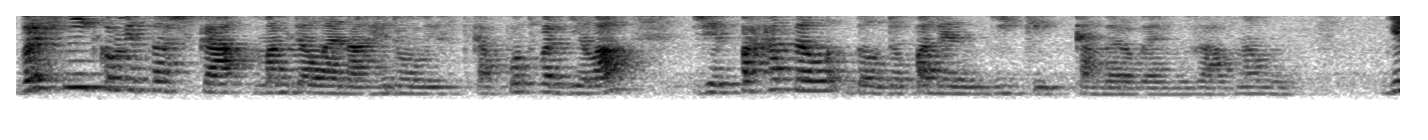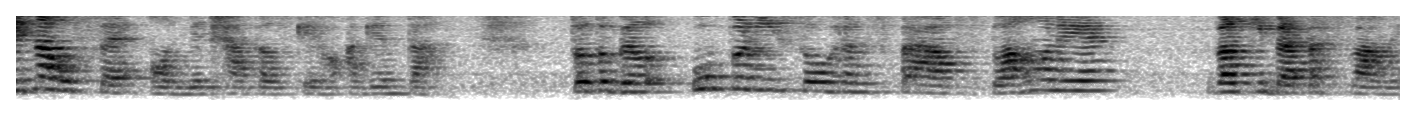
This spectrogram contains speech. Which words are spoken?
Vrchní komisařka Magdalena Hedolistka potvrdila, že pachatel byl dopaden díky kamerovému záznamu. Jednalo se o nepřátelského agenta. Toto byl úplný souhrn zpráv z Blahonie. Velký bratr s vámi.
